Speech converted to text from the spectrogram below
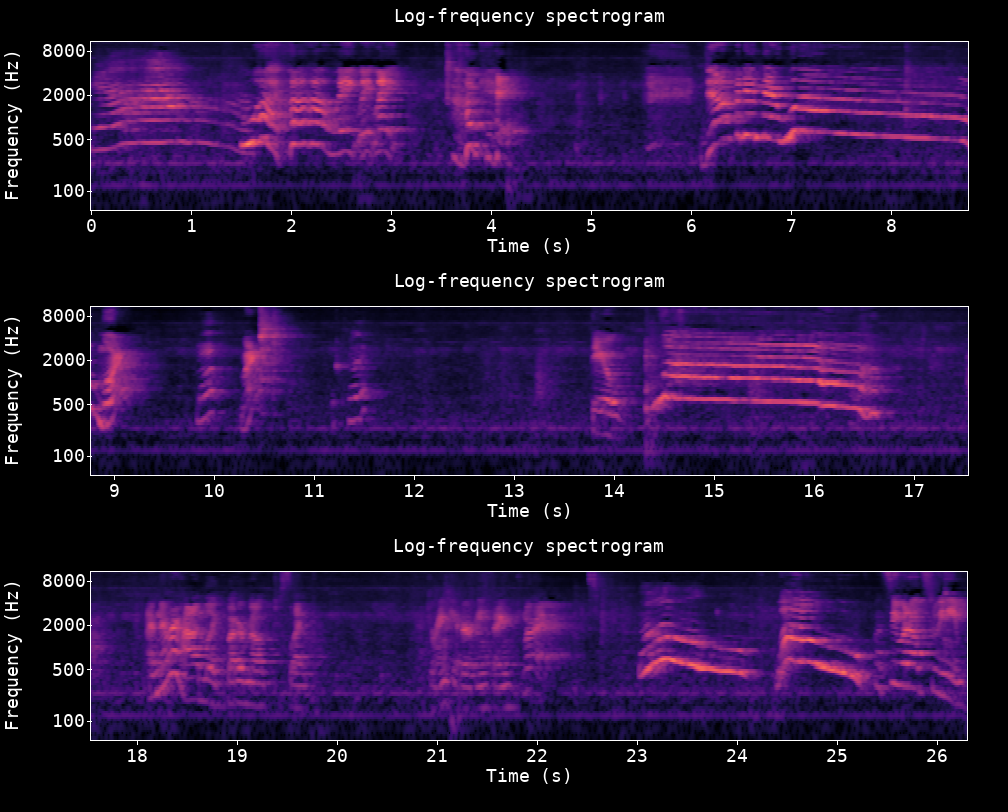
Yeah. Wow! Wait, wait, wait. Okay. Dump it in there. Whoa! More? Huh? More? Okay. There. Whoa! I've never had like buttermilk just like drink it or anything. All right. Woo. Whoa! Let's see what else do we need.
